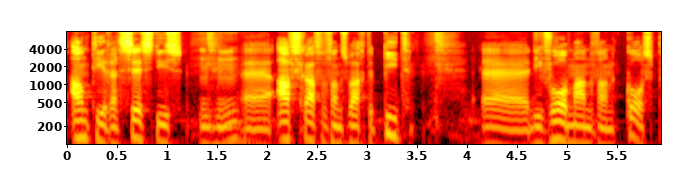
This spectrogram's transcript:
antiracistisch. Eh, afschaffen van Zwarte Piet. Die voorman van KOSP.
